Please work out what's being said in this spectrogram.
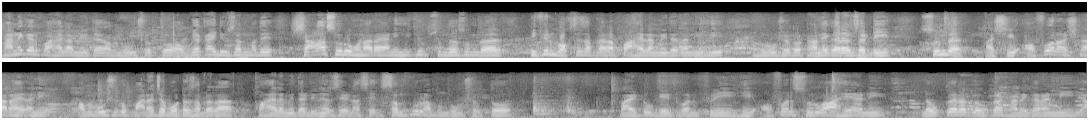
ठाणेकर पाहायला मिळतात. आपण बघू शकतो अवघ्या काही दिवसांमध्ये शाळा सुरू होणार आहे आणि ही खूप सुंदर सुंदर टिफिन बॉक्सेस आपल्याला पाहायला मिळतात आणि ही आपण बघू शकतो ठाणेकरांसाठी सुंदर अशी ऑफर असणार आहेत आणि आपण बघू शकतो पाण्याच्या बॉटल्स आपल्याला पाहायला मिळतात. डिनर सेट असेल संपूर्ण आपण बघू शकतो. Buy two get one free ही ऑफर सुरू आहे आणि लवकरात लवकर ठाणेकरांनी या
